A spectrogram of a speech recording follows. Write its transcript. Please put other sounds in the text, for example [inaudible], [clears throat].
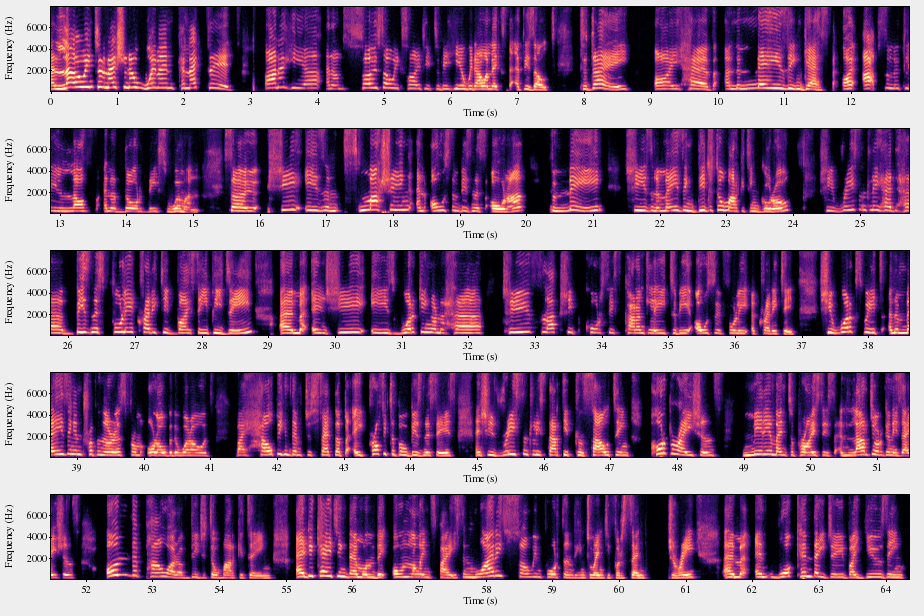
Hello, International Women Connected. Anna here, and I'm so, so excited to be here with our next episode. Today, I have an amazing guest. I absolutely love and adore this woman. So, she is a smashing and awesome business owner. For me, she's an amazing digital marketing guru. She recently had her business fully accredited by CPD, um, and she is working on her two flagship courses currently to be also fully accredited. She works with an amazing entrepreneurs from all over the world by helping them to set up a profitable businesses and she recently started consulting corporations medium enterprises and large organizations on the power of digital marketing, educating them on the online space and why it is so important in 21st century, um, and what can they do by using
